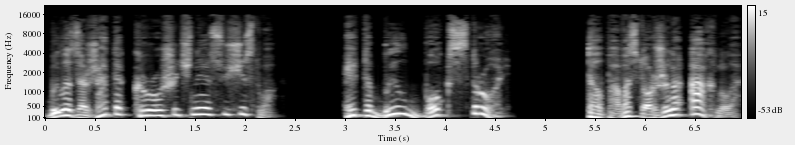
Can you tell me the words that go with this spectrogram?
было зажато крошечное существо. Это был бокс-тролль. Толпа восторженно ахнула.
